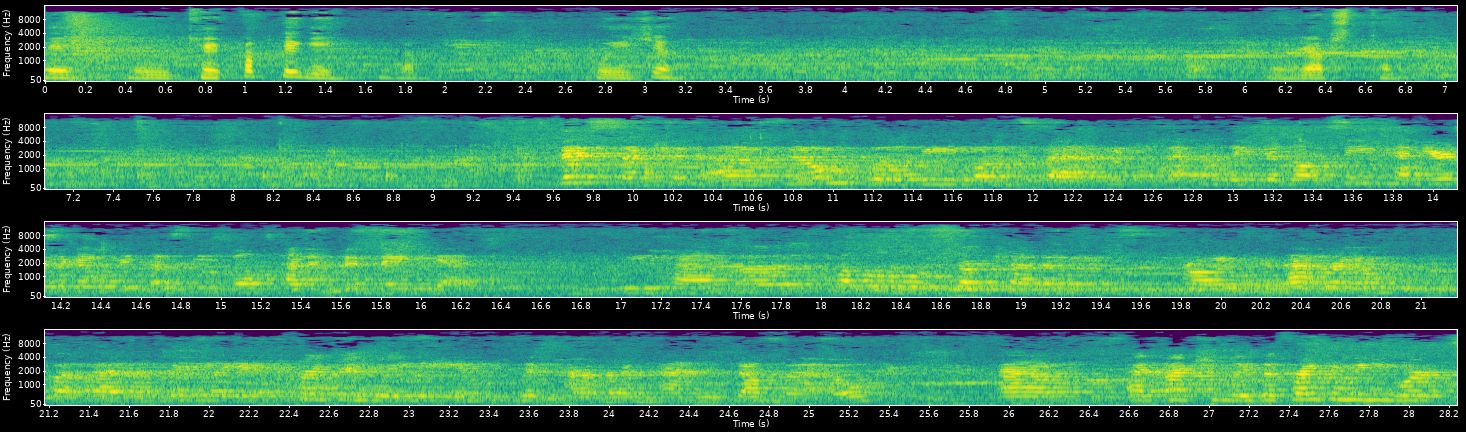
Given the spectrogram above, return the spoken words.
네, 개 껍데기가 보이죠? 네, 랍스타. This section of film will be definitely did not see 10 years ago because these films hadn't been made yet. We have a couple of Dark Shadows drawings in that room, but then mainly Frank and Weenie, Miss Peregrine, and Dumbo. Um, and actually, the Frank and Weenie works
